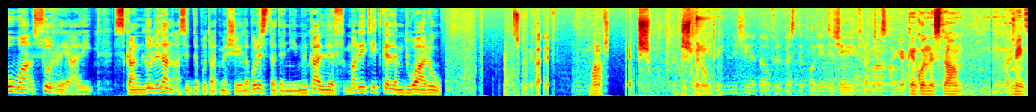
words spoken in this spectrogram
huwa surreali. Skandlu li lanqas id-Deputat Mexxej Laburista Daniel Micallef ma ried jitkellem dwaru. Sur Micallef, Ma nafx. Hemmx f'dix minuti. Min ixiegħtaw fil-vesti politiċi, Francesco? Jekk inkun nista', I mean.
